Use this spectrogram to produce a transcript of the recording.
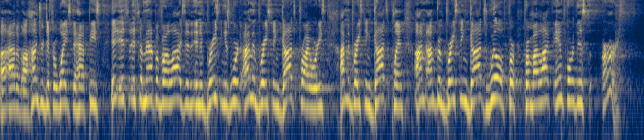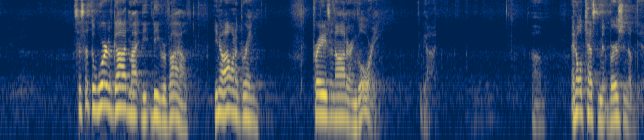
Uh, out of a hundred different ways to have peace. It, it's, it's a map of our lives and, and, embracing His Word. I'm embracing God's priorities. I'm embracing God's plan. I'm, I'm embracing God's will for, for my life and for this earth. So that the Word of God might be, be reviled. You know, I want to bring praise and honor and glory to God. Um, an Old Testament version of this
